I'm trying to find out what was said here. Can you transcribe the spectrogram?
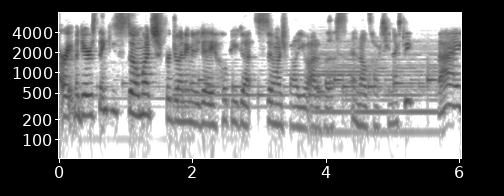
All right, my dears, thank you so much for joining me today. Hope you got so much value out of this, and I'll talk to you next week. Bye.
